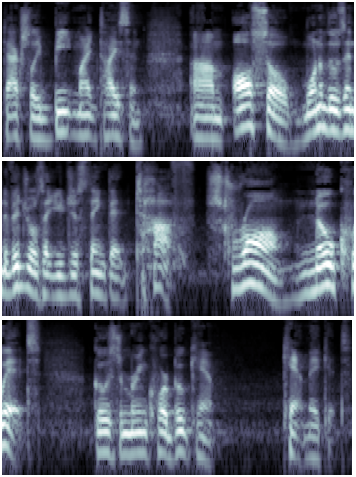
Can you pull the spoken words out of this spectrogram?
to actually beat Mike Tyson. Um, also, one of those individuals that you just think that tough, strong, no quit, goes to Marine Corps boot camp, can't make it.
